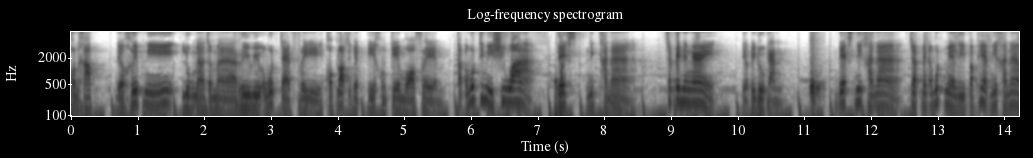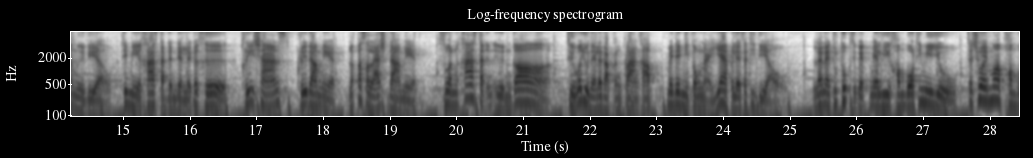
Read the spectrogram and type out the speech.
คนครับ เดี๋ยวคลิปนี้ลุงแมวจะมารีวิวอาวุธแจกฟรี ครบรอบ 11 ปีของเกม Warframe กับอาวุธที่มีชื่อว่า Dex Nikana จะเป็นยังไง เดี๋ยวไปดูกัน Dex Nikana จัดเป็นอาวุธเมลีประเภท Nikana มือเดียว ที่มีค่าสแตทเด่นๆเลยก็คือ Crit Chance Crit Damage แล้วก็ Slash Damage ส่วนค่าสแตทอื่นๆ ก็ถือว่าอยู่ในระดับกลางๆครับ ไม่ได้มีตรงไหนแย่ไปเลยสักทีเดียว และในทุกๆ 11 เมลีคอมโบที่มีอยู่ จะช่วยมอบคอมโบ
